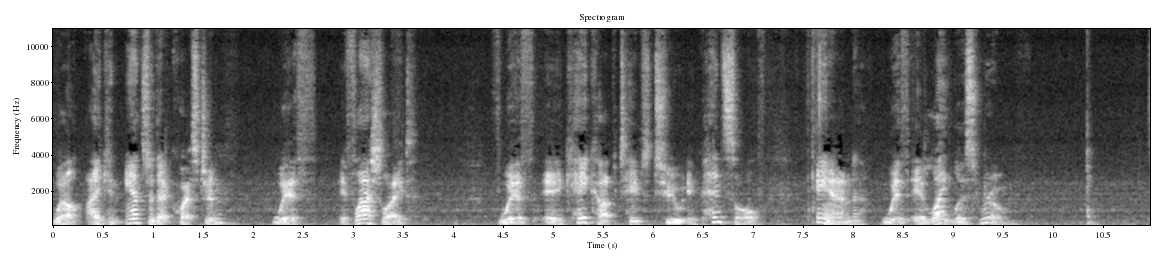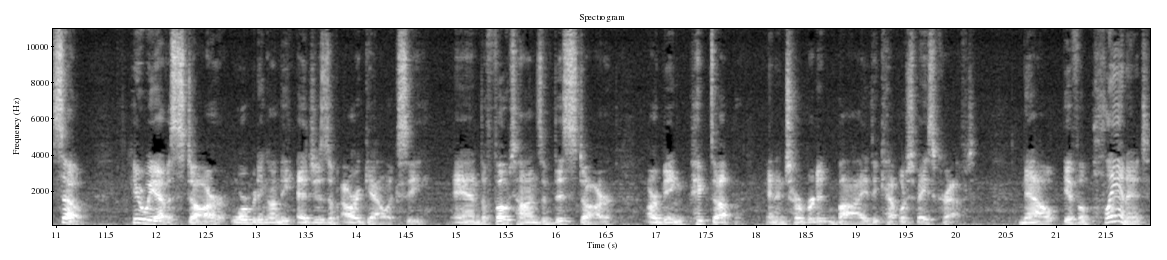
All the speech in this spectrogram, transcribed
Well, I can answer that question with a flashlight, with a K-cup taped to a pencil, and with a lightless room. So, here we have a star orbiting on the edges of our galaxy, and the photons of this star are being picked up and interpreted by the Kepler spacecraft. Now, if a planet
